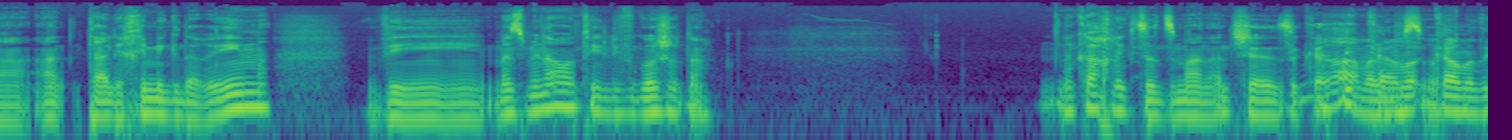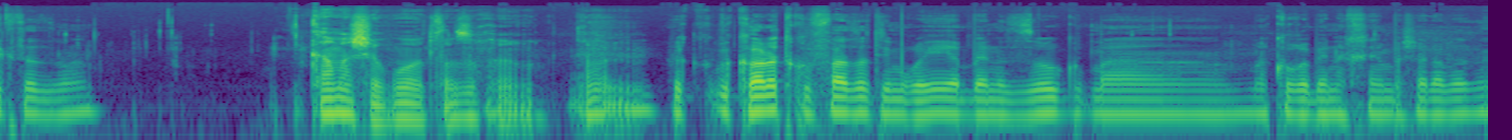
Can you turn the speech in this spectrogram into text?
התהליכים מגדריים, והיא מזמינה אותי לפגוש אותה. לקח לי קצת זמן עד שזה קרה, אבל בסוף... כמה זה קצת זמן? כמה שבועות, לא זוכר. וכל התקופה הזאת עם רועי, הבן הזוג, מה, מה קורה ביניכם בשלב הזה?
